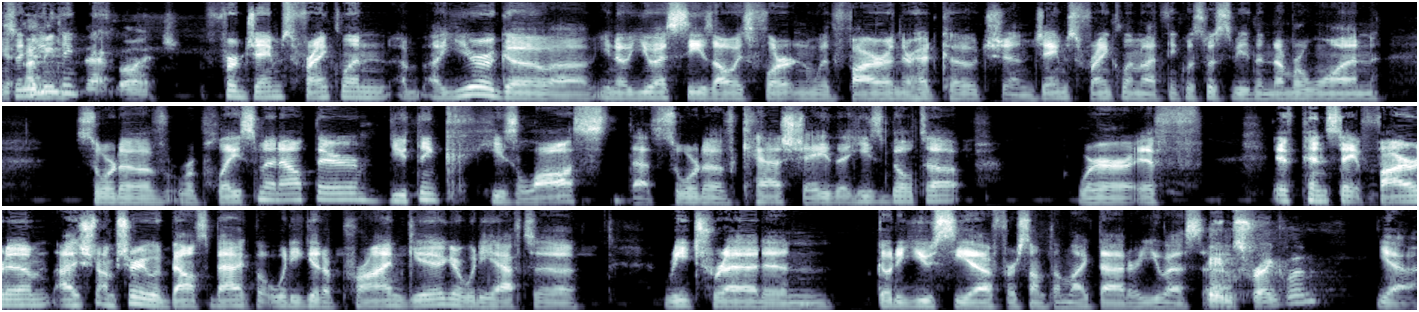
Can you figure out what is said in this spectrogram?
So I do you mean, think that bunch for James Franklin a, a year ago, uh, you know, USC is always flirting with firing their head coach, and James Franklin, I think, was supposed to be the number one sort of replacement out there. Do you think he's lost that sort of cachet that he's built up? Where if if Penn State fired him, I sh- I'm sure he would bounce back, but would he get a prime gig, or would he have to retread and go to UCF or something like that, or USF? James Franklin? yeah.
